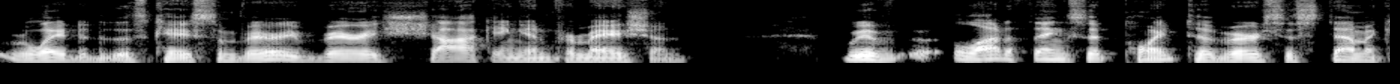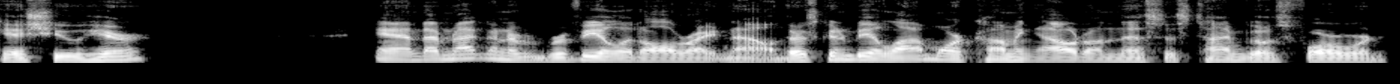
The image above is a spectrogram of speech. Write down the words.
related to this case, some very, very shocking information. We have a lot of things that point to a very systemic issue here. And I'm not going to reveal it all right now. There's going to be a lot more coming out on this as time goes forward.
